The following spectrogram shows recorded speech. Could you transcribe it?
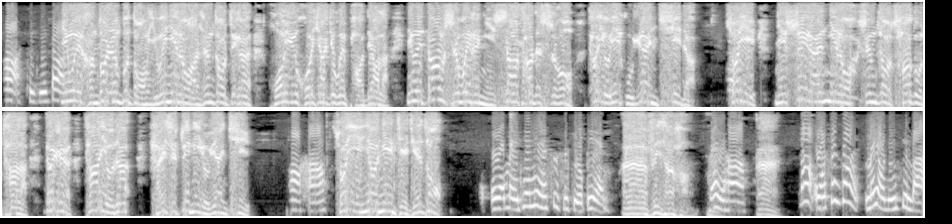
哦，姐姐咒。因为很多人不懂，以为念了往生咒，这个活鱼活虾就会跑掉了。因为当时为了你杀他的时候，他有一股怨气的，所以你虽然念了往生咒超度他了，但是他有的还是对你有怨气，哦，好，所以要念解结咒我每天念四十九遍，啊，非常好。可以哈。嗯，那我身上没有灵性吧？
